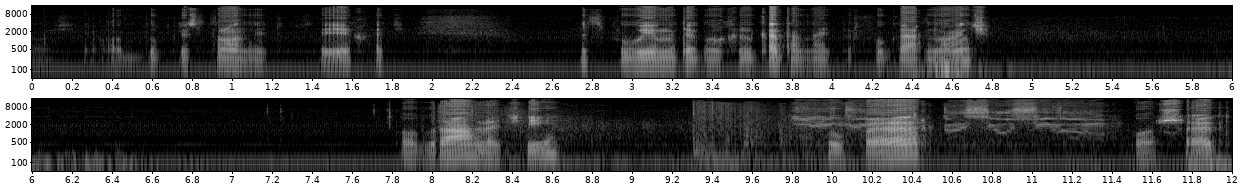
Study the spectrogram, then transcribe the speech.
właśnie od dupy strony tu zajechać. Spróbujemy tego Hellcata najpierw ogarnąć. Dobra, leci. Super. Poszedł.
